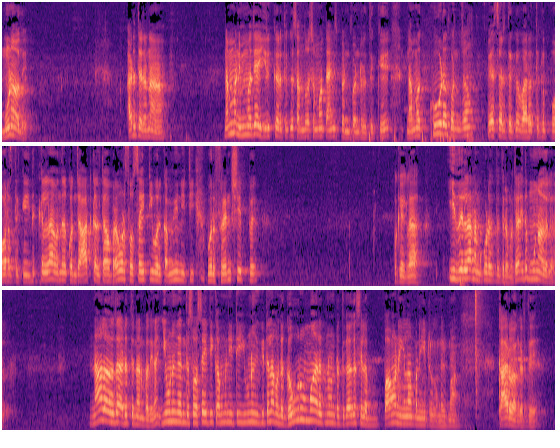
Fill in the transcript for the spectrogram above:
மூணாவது அடுத்து என்னன்னா நம்ம நிம்மதியாக இருக்கிறதுக்கு சந்தோஷமாக டைம் ஸ்பெண்ட் பண்ணுறதுக்கு நம்ம கூட கொஞ்சம் பேசுறதுக்கு வர்றதுக்கு போகிறதுக்கு இதுக்கெல்லாம் வந்து கொஞ்சம் ஆட்கள் தேவைப்படுற ஒரு சொசைட்டி ஒரு கம்யூனிட்டி ஒரு ஃப்ரெண்ட்ஷிப்பு ஓகேங்களா இதெல்லாம் நம்ம கூட திரும்ப இது மூணாவது லெவல் நாலாவது அடுத்து என்னன்னு பார்த்தீங்கன்னா இவனுங்க இந்த சொசைட்டி கம்யூனிட்டி இவனுங்க கிட்டலாம் கொஞ்சம் கௌரவமாக இருக்கணுன்றதுக்காக சில பாவனைகள்லாம் பண்ணிக்கிட்டு இருக்கோம் தெரியுமா? கார் வாங்குறது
